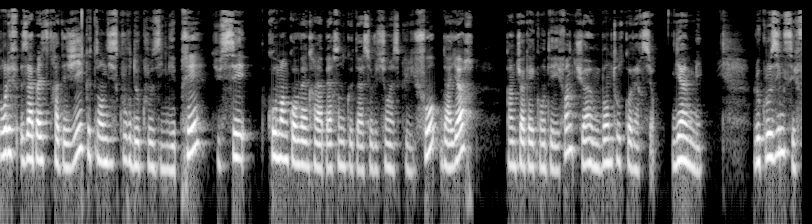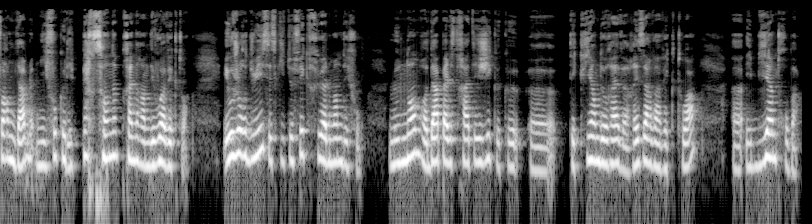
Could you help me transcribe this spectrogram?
Pour les appels stratégiques, ton discours de closing est prêt. Tu sais comment convaincre la personne que ta solution est ce qu'il lui faut. D'ailleurs, quand tu as quelqu'un au téléphone, tu as un bon taux de conversion. Il y a un mais. Le closing, c'est formidable, mais il faut que les personnes prennent rendez-vous avec toi. Et aujourd'hui, c'est ce qui te fait cruellement défaut. Le nombre d'appels stratégiques que euh, tes clients de rêve réservent avec toi euh, est bien trop bas.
